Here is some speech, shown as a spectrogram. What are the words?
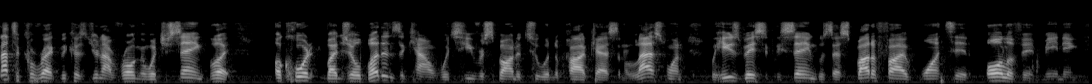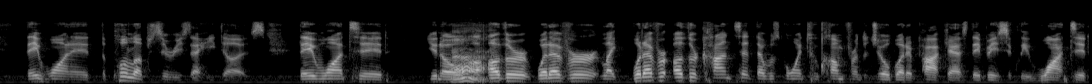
not to correct because you're not wrong in what you're saying, but according by Joe Budden's account, which he responded to in the podcast in the last one, what he was basically saying was that Spotify wanted all of it, meaning they wanted the pull-up series that he does, they wanted. You know, Ah. other whatever, like whatever other content that was going to come from the Joe Budden podcast, they basically wanted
